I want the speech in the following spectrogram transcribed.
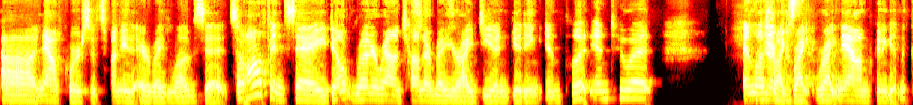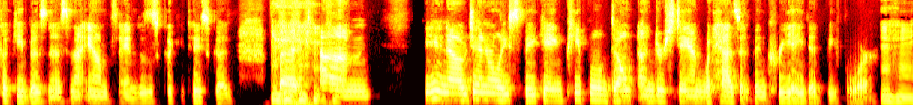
uh, now, of course, it's funny that everybody loves it. So I often say, don't run around telling everybody your idea and getting input into it. Unless, Yeah, like right right now, I'm going to get in the cookie business, and I am saying, does this cookie taste good? But um, you know, generally speaking, people don't understand what hasn't been created before. hmm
